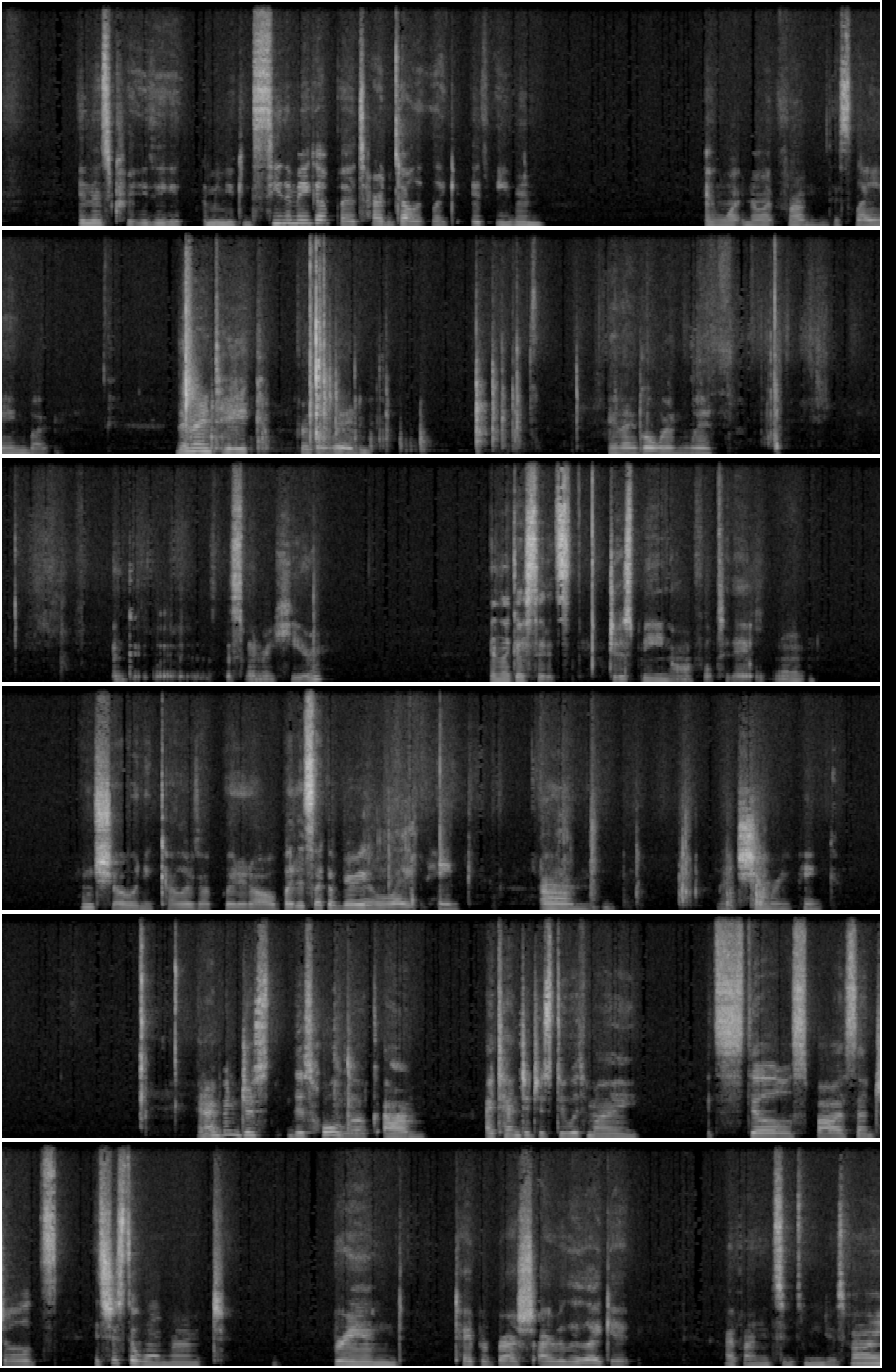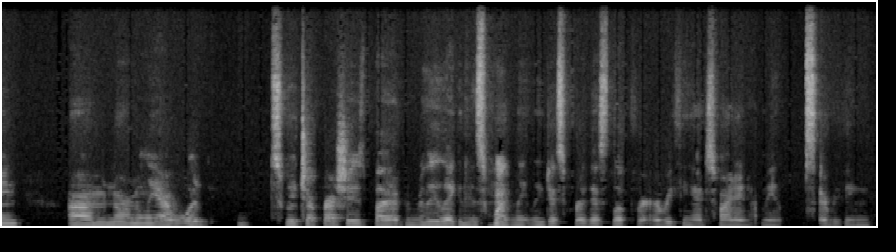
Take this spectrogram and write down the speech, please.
in this crazy. I mean, you can see the makeup, but it's hard to tell it like it's even and whatnot from this lighting. But then I take for the lid and I go in with okay, this one right here. And like I said, it's just being awful today. It won't won't show any colors up with at all, but it's like a very light pink, um, like shimmery pink. And I've been just this whole look, um, I tend to just do with my, it's still Spa Essentials. It's just a Walmart brand type of brush. I really like it. I find it suits me just fine. Um, normally I would switch up brushes, but I've been really liking this one lately just for this look for everything. I just find it makes everything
